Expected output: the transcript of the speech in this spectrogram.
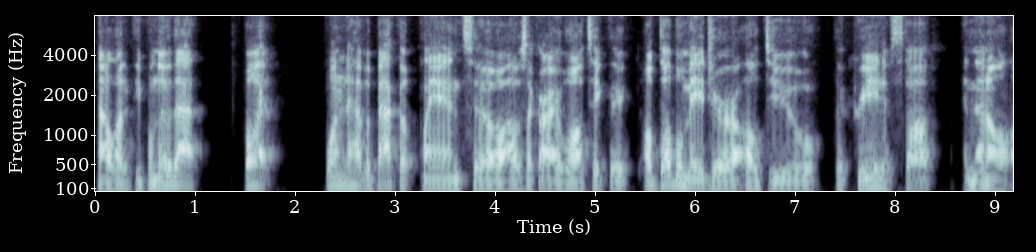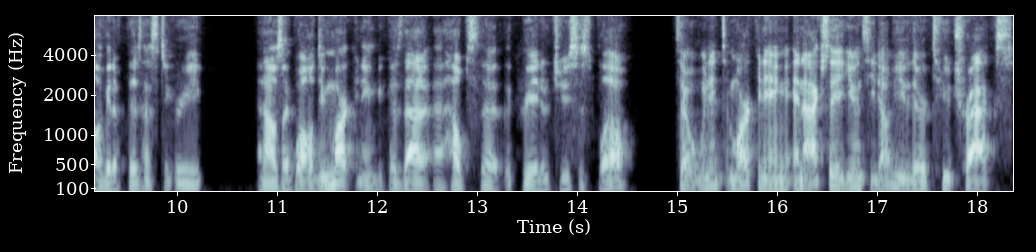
Not a lot of people know that, but wanted to have a backup plan. So I was like, all right, well, I'll take the, I'll double major, I'll do the creative stuff, and then I'll, I'll get a business degree. And I was like, well, I'll do marketing because that uh, helps the, the creative juices flow. So went into marketing, and actually at UNCW there are two tracks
